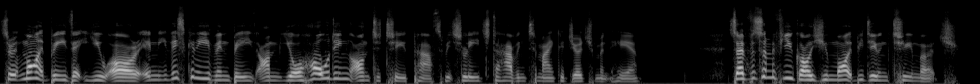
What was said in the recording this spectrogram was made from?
So it might be that you are, and this can even be, um, you're holding on to two paths, which leads to having to make a judgment here. So for some of you guys, you might be doing too much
